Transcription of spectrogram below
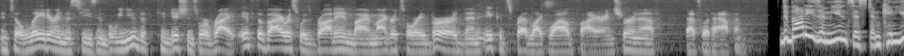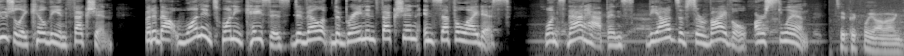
until later in the season, but we knew that the conditions were right. If the virus was brought in by a migratory bird, then it could spread like wildfire, and sure enough, that's what happened. The body's immune system can usually kill the infection, but about 1 in 20 cases develop the brain infection encephalitis. Once that happens, the odds of survival are slim. Typically, on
